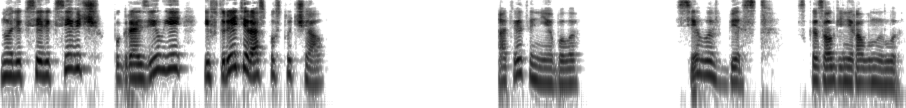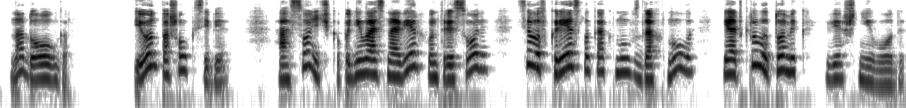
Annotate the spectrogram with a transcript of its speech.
но Алексей Алексеевич погрозил ей и в третий раз постучал. Ответа не было. "Села в бест", сказал генерал уныло. "Надолго". И он пошел к себе. А Сонечка поднялась наверх в антресоле, села в кресло к окну, вздохнула и открыла томик Вешние воды.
